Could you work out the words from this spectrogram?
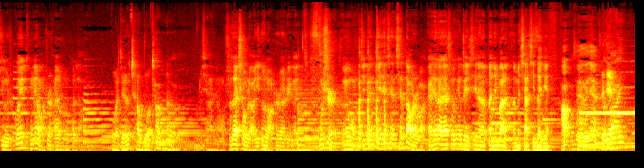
就是关于童年往事还有什么可聊的？我觉得差不多。差不多了。实在受不了一顿老师的这个服侍，所以我们今天今天先先到这儿吧。感谢大家收听这一期的半斤八两，咱们下期再见。好，下期再见。再见拜。拜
